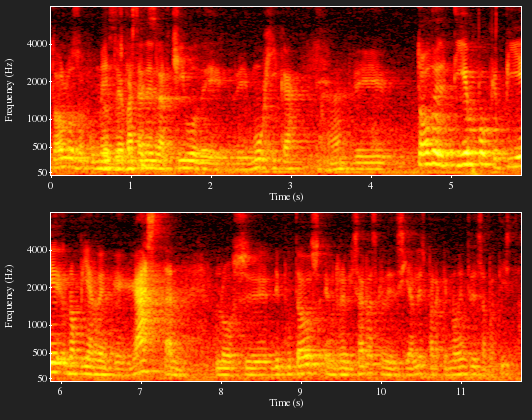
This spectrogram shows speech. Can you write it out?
todos los documentos Los que están en el archivo de, de Mújica, Ajá. de todo el tiempo que pie- no pierden, que gastan los eh, diputados en revisar las credenciales para que no entren zapatistas.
